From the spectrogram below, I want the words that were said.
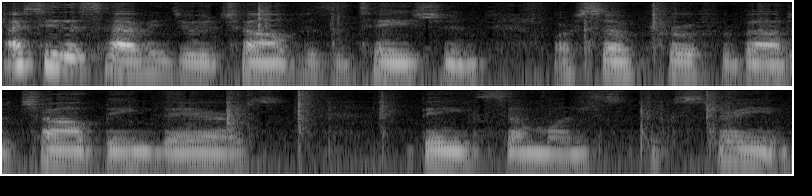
I see this having to do with child visitation or some proof about a child being theirs being someone's extreme.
